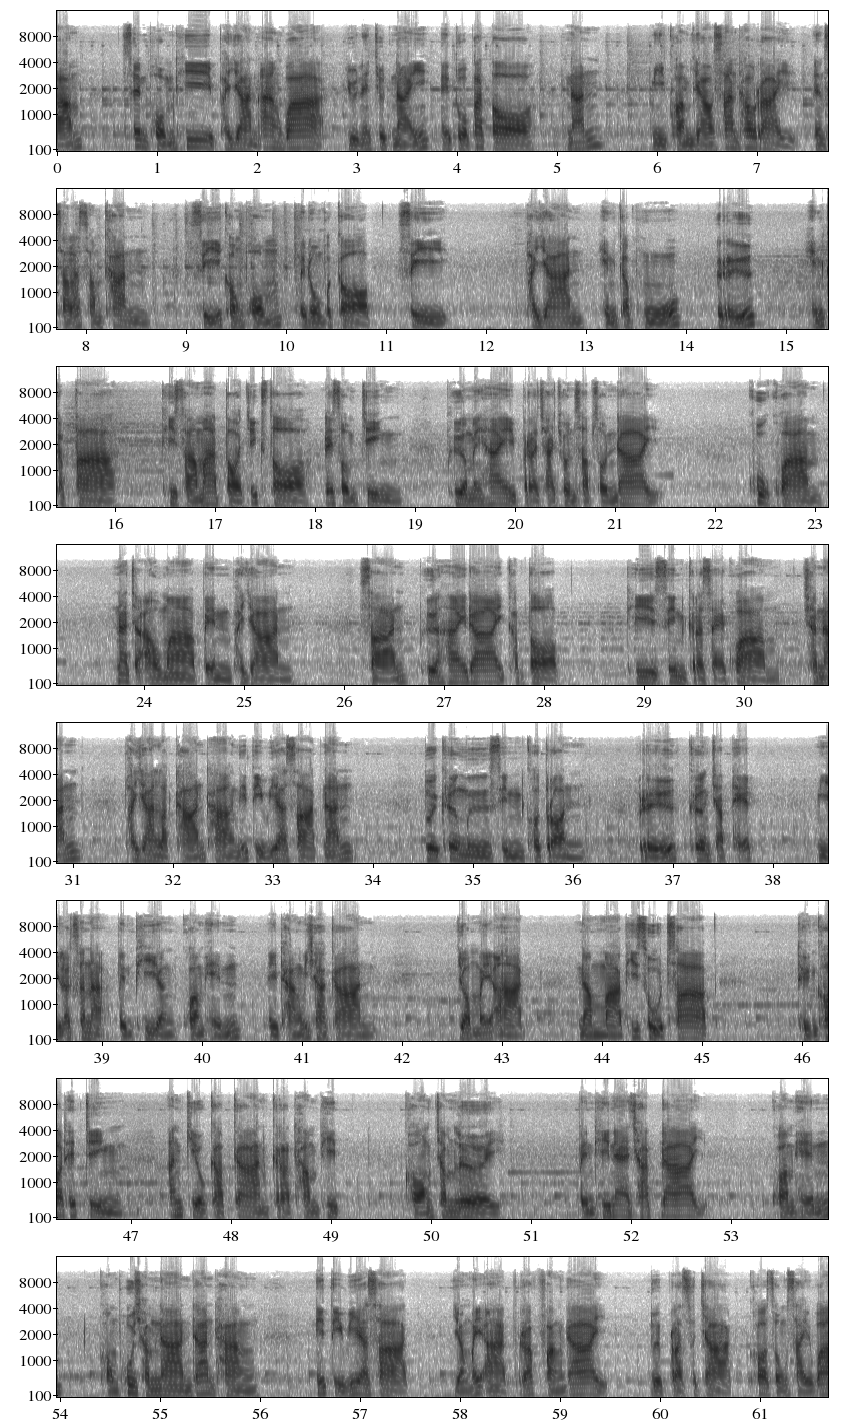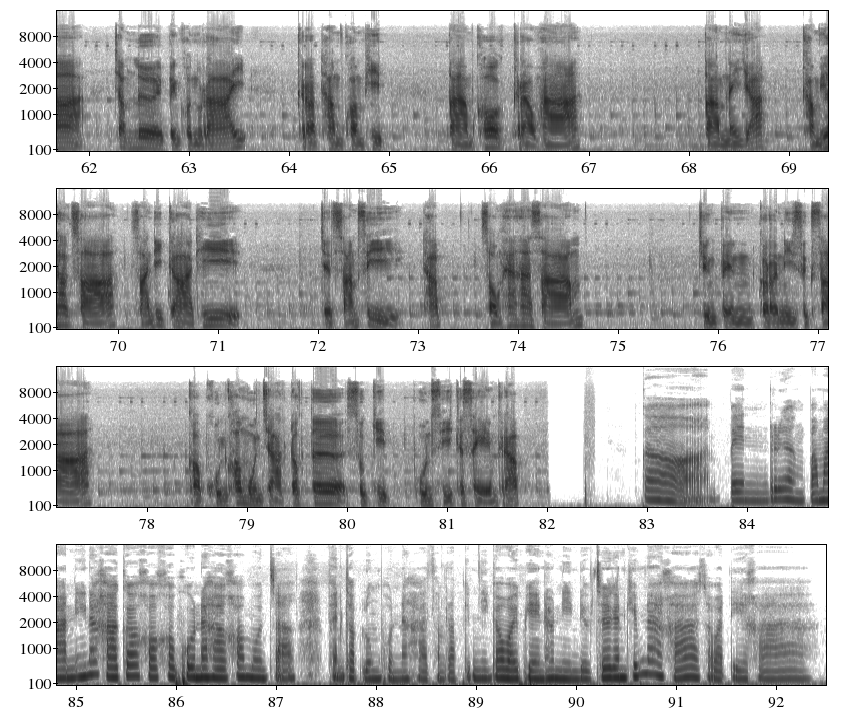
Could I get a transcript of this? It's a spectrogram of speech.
3. เส้นผมที่พยานอ้างว่าอยู่ในจุดไหนในตัวป้าตอ นั้นมีความยาวสั้นเท่าไหร่เป็นสาระสำคัญ สีของผมเป็นองค์ประกอบ 4. พยานเห็นกับหู หรือเห็นกับตา ที่สามารถต่อจิ๊กซอได้สมจริง เพื่อไม่ให้ประชาชนสับสนได้ คู่ความน่าจะเอามาเป็นพยานศาลเพื่อให้ได้คำตอบ ที่สิ้นกระแสความ ฉะนั้น พยานหลักฐานทางนิติวิทยาศาสตร์นั้น ด้วยเครื่องมือซินโครตรอน หรือเครื่องจับเท็จ มีลักษณะเป็นเพียงความเห็นในทางวิชาการ ย่อมไม่อาจนำมาพิสูจน์ทราบ ถึงข้อเท็จจริง อันเกี่ยวกับการกระทำผิดของจำเลย เป็นที่แน่ชัดได้ ความเห็นของผู้ชำนาญด้านทางนิติวิทยาศาสตร์ ยังไม่อาจรับฟังได้ โดยปราศจากข้อสงสัยว่าจำเลยเป็นคนร้าย กระทำความผิด ตามข้อกล่าวหา ตามนัยยะคำพิพากษาสารดีกาที่ 734ทับ2553 จึงเป็นกรณีศึกษา ขอบคุณข้อมูลจากดร สุกิจภูลศรีเกษมครับ ก็เป็นเรื่องประมาณนี้นะคะ ก็ขอขอบคุณนะคะ ข้อมูลจากแฟนคลับลุงพลนะคะสำหรับคลิปนี้ก็ไว้เพียงเท่านี้เดี๋ยวเจอกันคลิปหน้าค่ะ สวัสดีค่ะ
